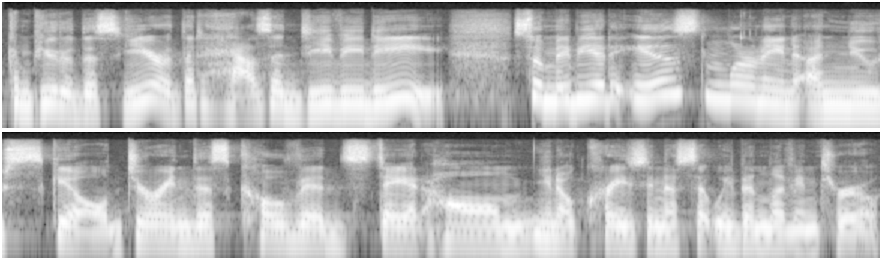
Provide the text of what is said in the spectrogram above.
computer this year that has a DVD. So maybe it is learning a new skill during this COVID stay at home, you know, craziness that we've been living through.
